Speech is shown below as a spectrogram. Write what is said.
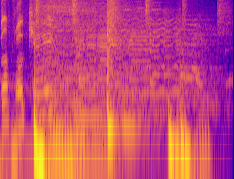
Okay.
